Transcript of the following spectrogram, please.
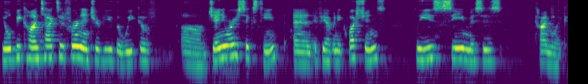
You'll be contacted for an interview the week of uh, January 16th, and if you have any questions, please see Mrs. Keimlich.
